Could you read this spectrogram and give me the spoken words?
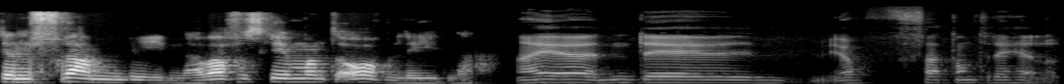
Den framlidna, varför skriver man inte avlidna? Nej, eh, det, jag fattar inte det heller.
